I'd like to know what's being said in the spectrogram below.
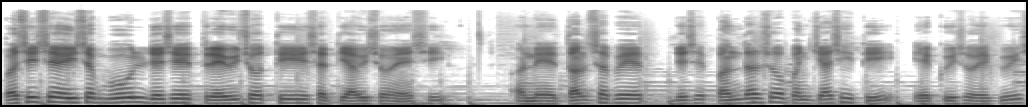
પછી છે ઈસબગુલ જે છે ત્રેવીસોથી સત્યાવીસો એંસી અને તલસફેદ, જે છે પંદરસો પંચ્યાસીથી એકવીસો એકવીસ.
